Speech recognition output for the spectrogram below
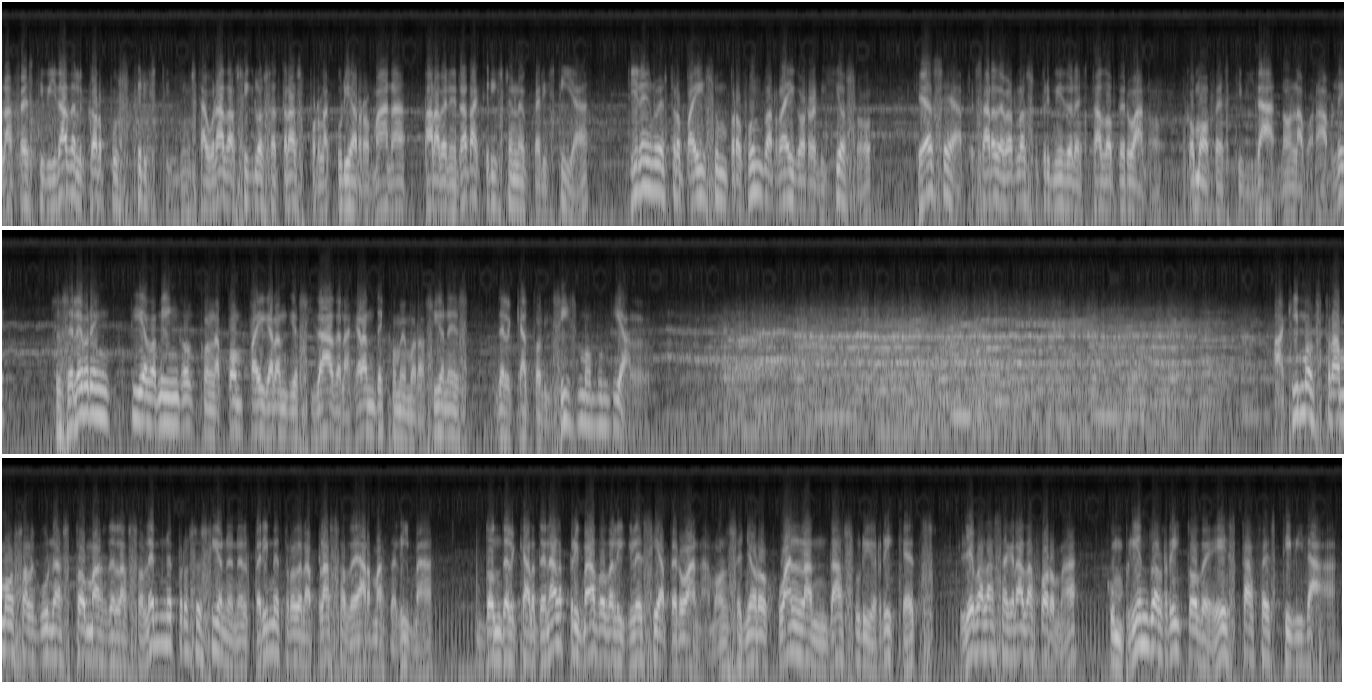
La festividad del Corpus Christi, instaurada siglos atrás por la curia romana para venerar a Cristo en la Eucaristía, tiene en nuestro país un profundo arraigo religioso que hace, a pesar de haberla suprimido el Estado peruano como festividad no laborable, se celebra en día domingo con la pompa y grandiosidad de las grandes conmemoraciones del catolicismo mundial. Aquí mostramos algunas tomas de la solemne procesión en el perímetro de la Plaza de Armas de Lima, donde el cardenal primado de la Iglesia peruana, Monseñor Juan Landazuri Riquez, lleva la sagrada forma cumpliendo el rito de esta festividad.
